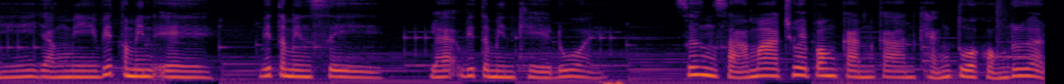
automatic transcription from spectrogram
นี้ยังมีวิตามิน A วิตามิน C และวิตามิน K ด้วย ซึ่งสามารถช่วยป้องกันการแข็งตัวของเลือด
